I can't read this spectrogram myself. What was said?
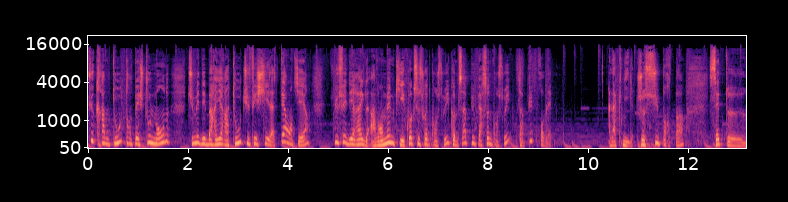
Tu crames tout, t'empêches tout le monde, tu mets des barrières à tout, tu fais chier la terre entière, tu fais des règles avant même qu'il y ait quoi que ce soit de construit, comme ça, plus personne construit, t'as plus de problème la CNIL. Je supporte pas cette euh,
